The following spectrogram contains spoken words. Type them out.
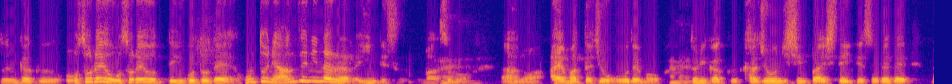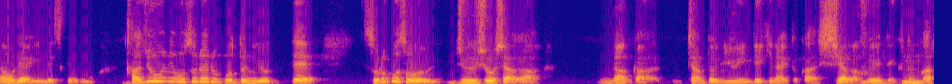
とにかく恐れよう恐れようっていうことで、本当に安全になるならいいんです。まあ、その、あの誤った情報でも、とにかく過剰に心配していて、それで治りゃいいんですけれども、過剰に恐れることによって、それこそ重症者がなんかちゃんと入院できないとか、死者が増えていくとか、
